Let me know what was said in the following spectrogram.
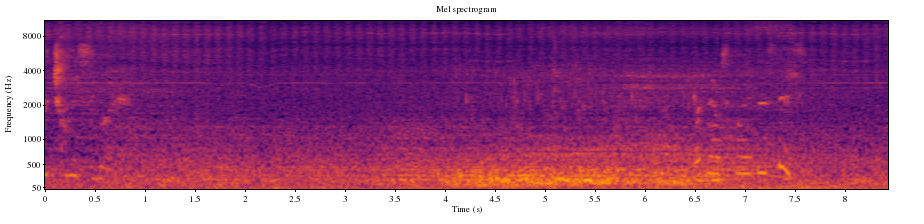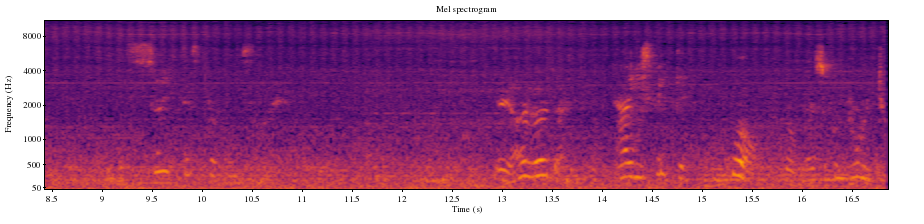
a choice word. What else slide is this? It's so desperately slide. Hey, That. How you speak it? Well, no, that's a good point.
